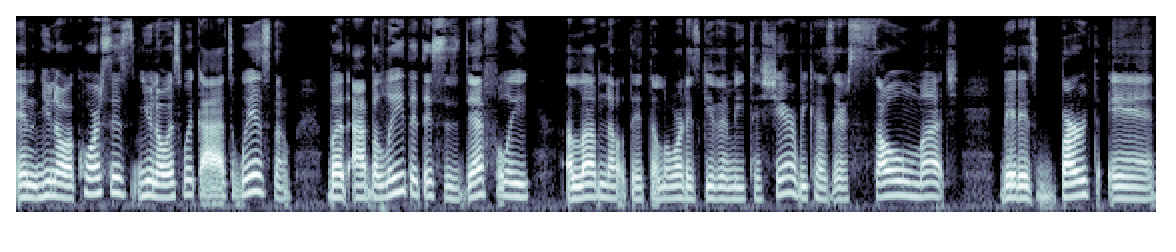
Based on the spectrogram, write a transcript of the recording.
And you know, of course it's you know, it's with God's wisdom, but I believe that this is definitely a love note that the Lord has given me to share because there's so much that is birthed in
